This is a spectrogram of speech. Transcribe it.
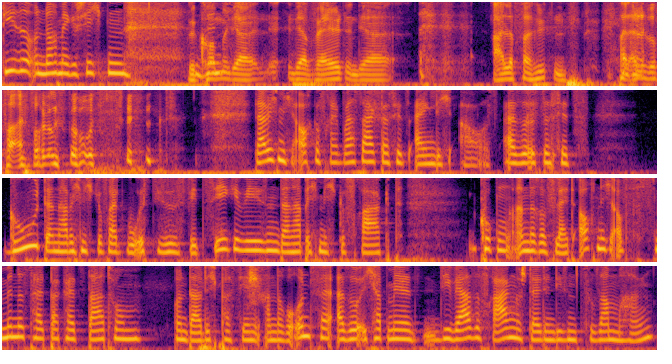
Diese und noch mehr Geschichten Willkommen in der, in der Welt, in der alle verhüten, weil alle so verantwortungsbewusst sind. Da habe ich mich auch gefragt, was sagt das jetzt eigentlich aus? Also ist das jetzt gut? Dann habe ich mich gefragt, wo ist dieses WC gewesen? Dann habe ich mich gefragt, gucken andere vielleicht auch nicht aufs Mindesthaltbarkeitsdatum und dadurch passieren andere Unfälle? Also ich habe mir diverse Fragen gestellt in diesem Zusammenhang.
